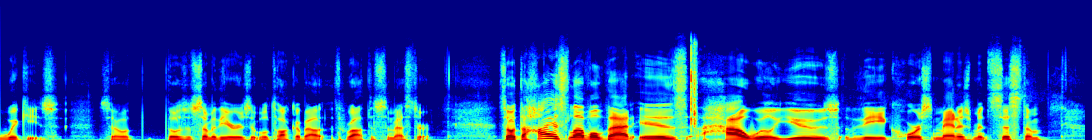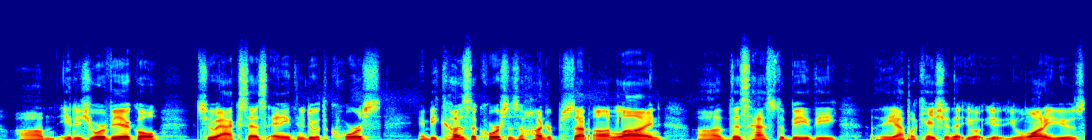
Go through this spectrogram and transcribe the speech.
wikis. So those are some of the areas that we'll talk about throughout the semester. So at the highest level, that is how we'll use the course management system. Um, it is your vehicle to access anything to do with the course And because the course is 100% online, uh, this has to be the the application that you you, you want to use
